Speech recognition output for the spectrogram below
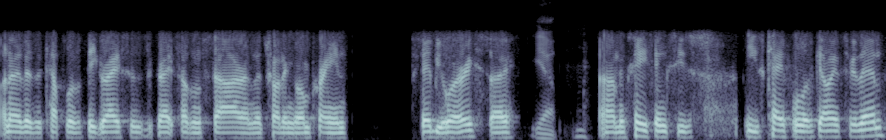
I know there's a couple of big races, the Great Southern Star and the Trotting Grand Prix in February. So Yeah. um, if he thinks he's he's capable of going through them,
